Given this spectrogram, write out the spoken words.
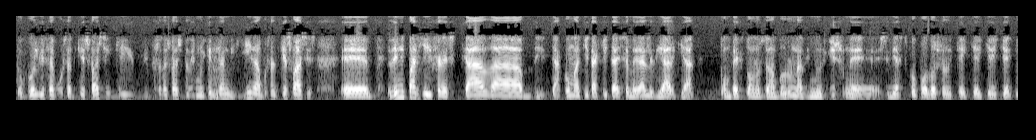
το γκολ ήρθε από στατικές φάσεις και οι περισσότερες φάσεις που δημιουργήθηκαν είναι από στατικές φάσεις. Ε, δεν υπάρχει φρεσκάδα, ακόμα και η ταχύτητα σε μεγάλη διάρκεια των παιχτών ώστε να μπορούν να δημιουργήσουν συνδυαστικό ποδόσφαιρο και, και, και, και, και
